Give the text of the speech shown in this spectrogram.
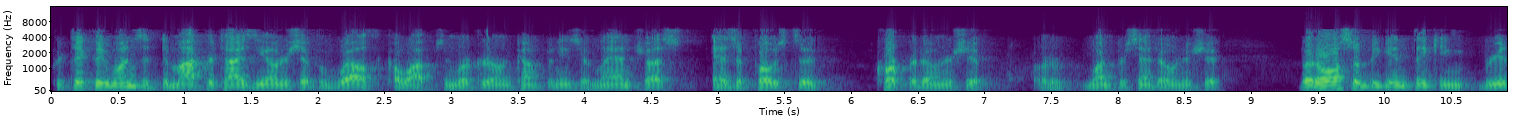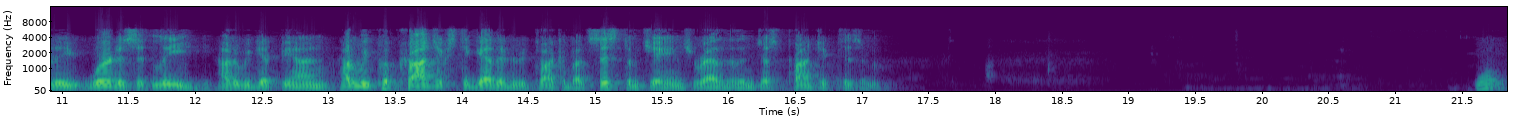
particularly ones that democratize the ownership of wealth, co-ops and worker-owned companies or land trusts, as opposed to corporate ownership or 1% ownership. But also begin thinking, really, where does it lead? How do we get beyond, how do we put projects together to talk about system change rather than just projectism? Well,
